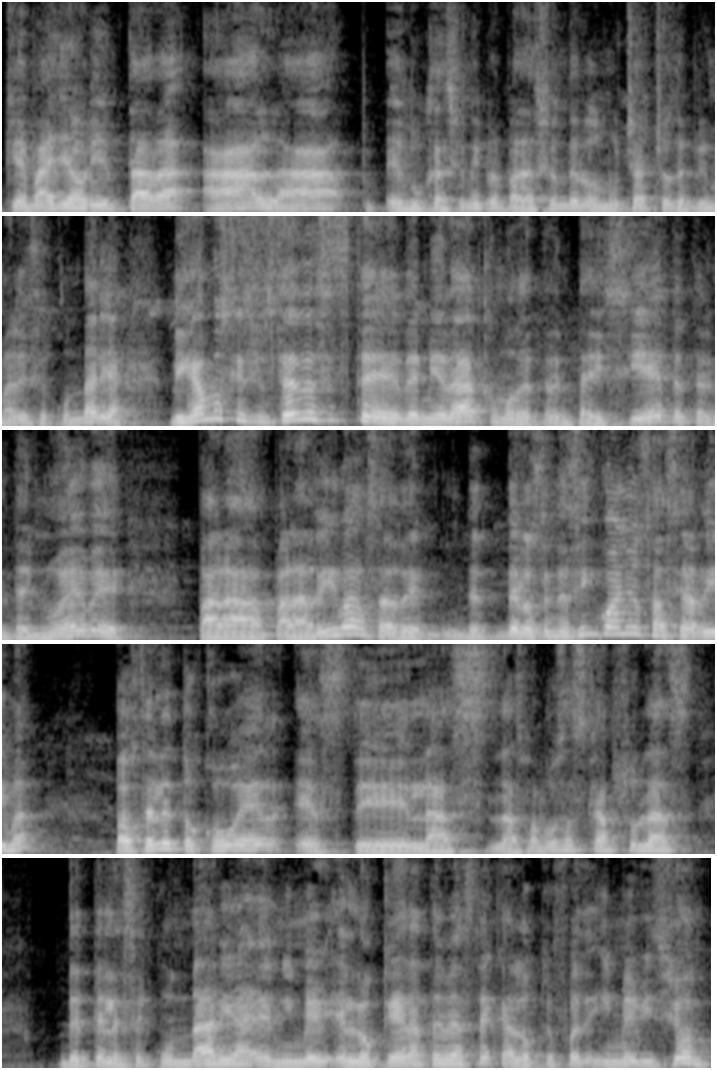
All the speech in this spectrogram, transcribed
que vaya orientada a la educación y preparación de los muchachos de primaria y secundaria. Digamos que si usted es este, de mi edad, como de 37, 39, para, para arriba, o sea, de, de, los 35 años hacia arriba, a usted le tocó ver este, las, las famosas cápsulas de telesecundaria en, en lo que era TV Azteca, lo que fue Imevisión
